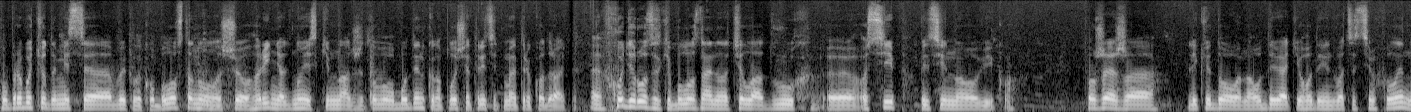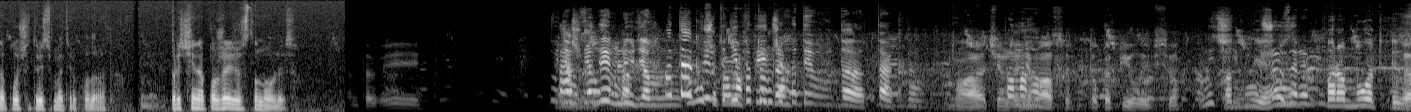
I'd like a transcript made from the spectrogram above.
По прибуттю до місця виклику було встановлено, що горіння одної з кімнат житлового будинку на площі 30 метрів квадратних. Е, В ході розвідки було знайдено тіла двох е, осіб пенсійного віку. Пожежа ліквідована о 9 годині 27 хвилин на площі 30 метрів квадратних. Причина пожежі встановлюється. Там ходив людям, А так він тоді потім вже ходив, да, так. Ну а чем Помогал. занимался? Только пил и все? Нічим. Що ну, зароб... Поработки, Заработал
